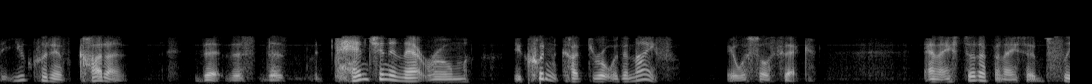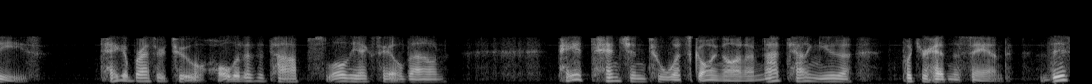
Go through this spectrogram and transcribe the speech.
that you could have cut a the the the tension in that room. You couldn't cut through it with a knife. It was so thick. And I stood up and I said, please, take a breath or two, hold it at the top, slowly exhale down. Pay attention to what's going on. I'm not telling you to put your head in the sand. This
